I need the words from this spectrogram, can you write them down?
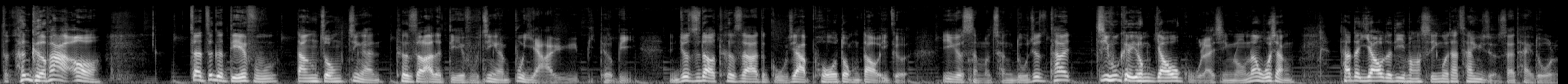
很可怕哦，在这个跌幅当中，竟然特斯拉的跌幅竟然不亚于比特币，你就知道特斯拉的股价波动到一个一个什么程度，就是它几乎可以用妖股来形容。那我想它的妖的地方是因为它参与者实在太多了，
